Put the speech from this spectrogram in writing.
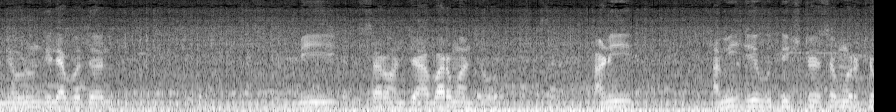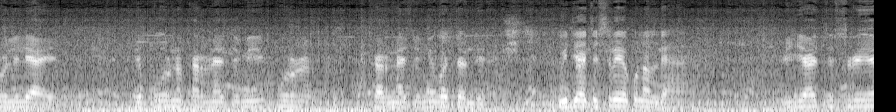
निवडून दिल्याबद्दल मी सर्वांचे आभार मानतो. आणि आम्ही जे उद्दिष्ट समोर ठेवलेले आहेत ते पूर्ण करण्याचे मी पूर्ण करण्याचे मी वचन देतो. विजयाचे श्रेय कुणाला द्या? विजयाचे श्रेय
